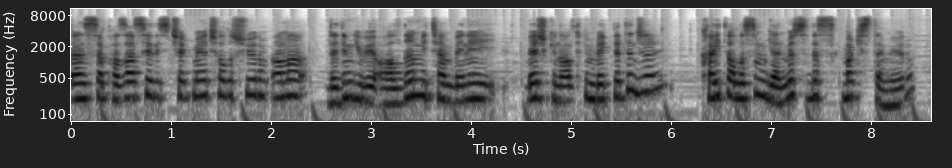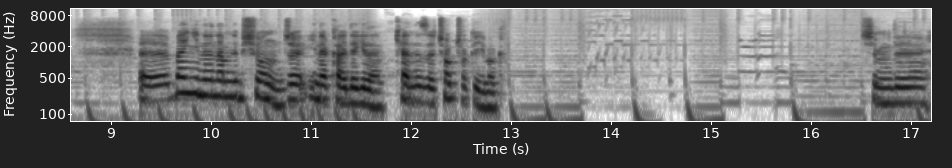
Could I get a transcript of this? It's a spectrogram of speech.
ben size pazar serisi çekmeye çalışıyorum ama dediğim gibi aldığım item beni 5 gün 6 gün bekletince kayıt alasım gelmiyor. Size sıkmak istemiyorum. E, ben yine önemli bir şey olunca yine kayda girerim. Kendinize çok çok iyi bakın. Şimdi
